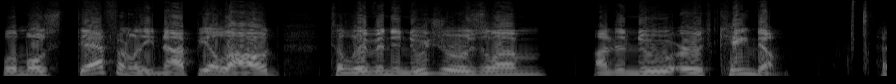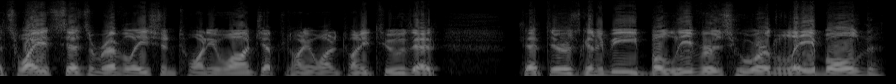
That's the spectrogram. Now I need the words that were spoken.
will most definitely not be allowed to live in the New Jerusalem on the new earth kingdom. That's why it says in Revelation 21, chapter 21 and 22, that, that there's going to be believers who are labeled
